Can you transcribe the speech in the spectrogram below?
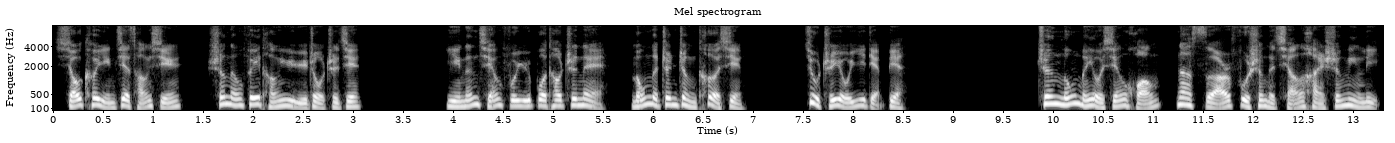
小可隐介藏形，生能飞腾于宇宙之间，隐能潜伏于波涛之内。龙的真正特性就只有一点变。真龙没有先皇那死而复生的强悍生命力。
